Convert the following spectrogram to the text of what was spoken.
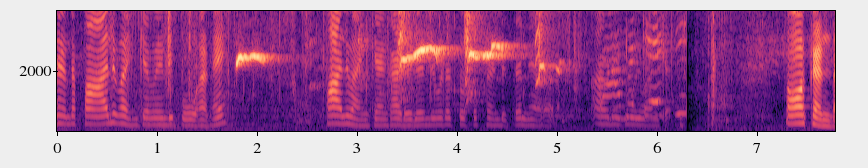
വേണ്ട പാൽ വാങ്ങിക്കാൻ വേണ്ടി പോവാണേ. പാൽ വാങ്ങിക്കാൻ കടയിൽ ഇവിടെ തൊട്ട് ഫ്രണ്ടിൽ തന്നെയാണ്. അവിടെ പോയി വാങ്ങിക്കാം. നോക്കണ്ട.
